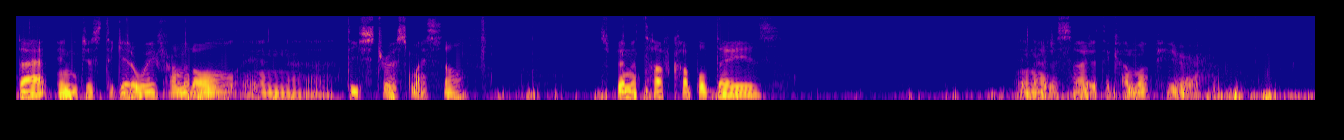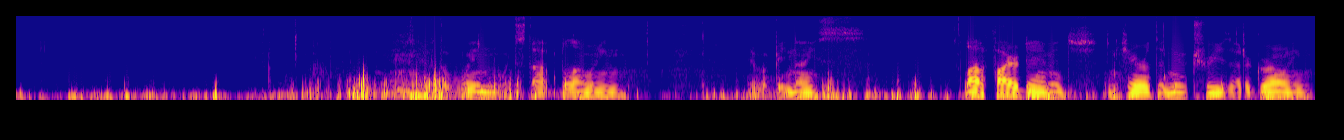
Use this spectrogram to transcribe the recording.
That and just to get away from it all and uh, de-stress myself. It's been a tough couple days and I decided to come up here. And if the wind would stop blowing it would be nice. A lot of fire damage and here are the new trees that are growing.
